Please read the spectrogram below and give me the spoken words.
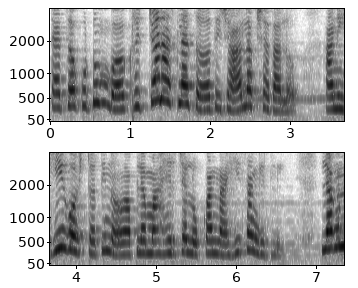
त्याचं कुटुंब ख्रिश्चन असल्याचं तिच्या लक्षात आलं आणि ही गोष्ट तिनं आपल्या माहेरच्या लोकांनाही सांगितली. लग्न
